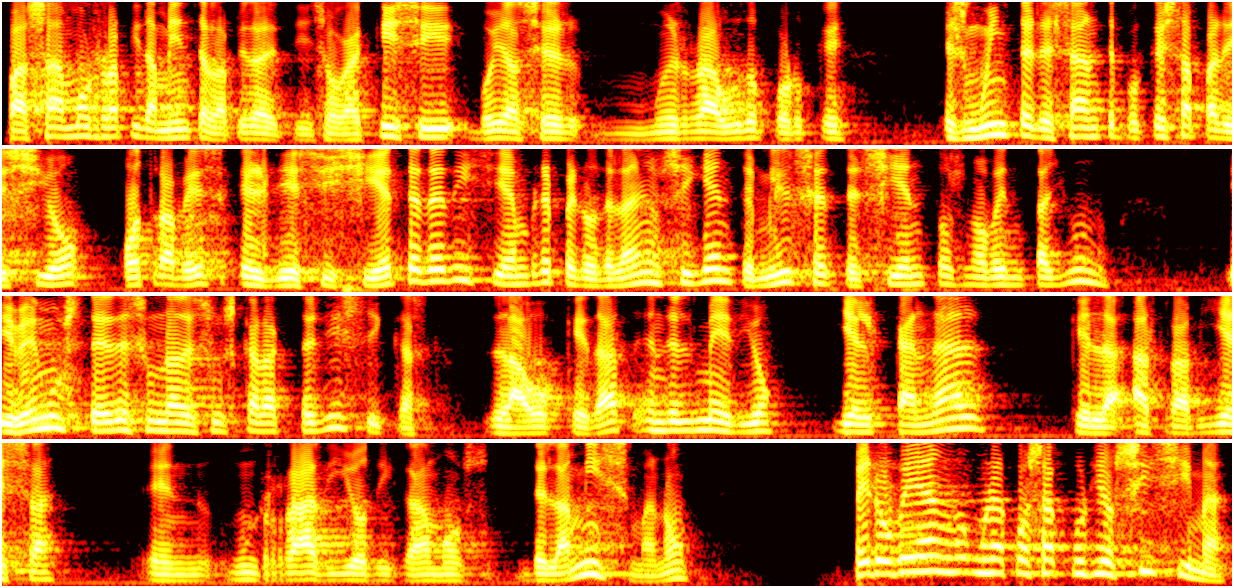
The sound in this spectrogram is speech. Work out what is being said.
Pasamos rápidamente a la piedra de Tizoc. Aquí sí voy a ser muy raudo porque es muy interesante porque esta apareció otra vez el 17 de diciembre, pero del año siguiente, 1791. Y ven ustedes una de sus características, la oquedad en el medio y el canal que la atraviesa en un radio, digamos, de la misma, ¿no? Pero vean una cosa curiosísima,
